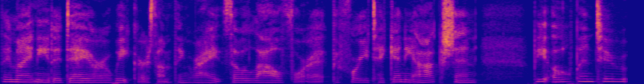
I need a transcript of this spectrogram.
They might need a day or a week or something, right? So allow for it before you take any action. Be open to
